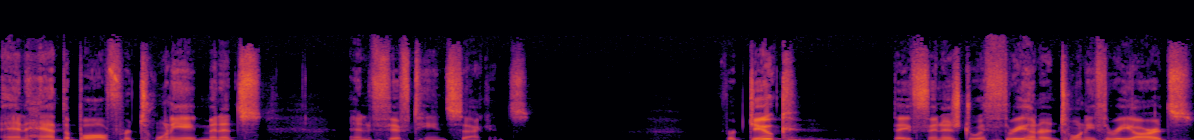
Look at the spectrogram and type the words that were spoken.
and had the ball for 28 minutes and 15 seconds. For Duke, they finished with 323 yards,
